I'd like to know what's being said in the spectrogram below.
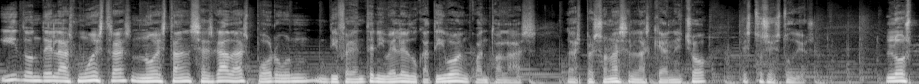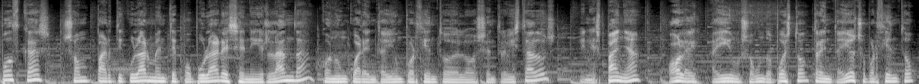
y donde las muestras no están sesgadas por un diferente nivel educativo en cuanto a las, las personas en las que han hecho estos estudios. Los podcasts son particularmente populares en Irlanda, con un 41% de los entrevistados, en España, ole, ahí un segundo puesto, 38%,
